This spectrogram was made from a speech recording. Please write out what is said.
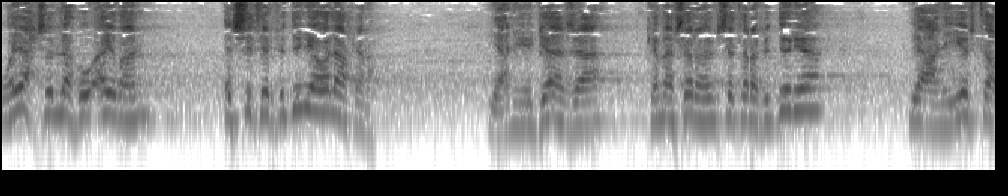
ويحصل له أيضا الستر في الدنيا والآخرة. يعني يجازى كما ستر في الدنيا يعني يستر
